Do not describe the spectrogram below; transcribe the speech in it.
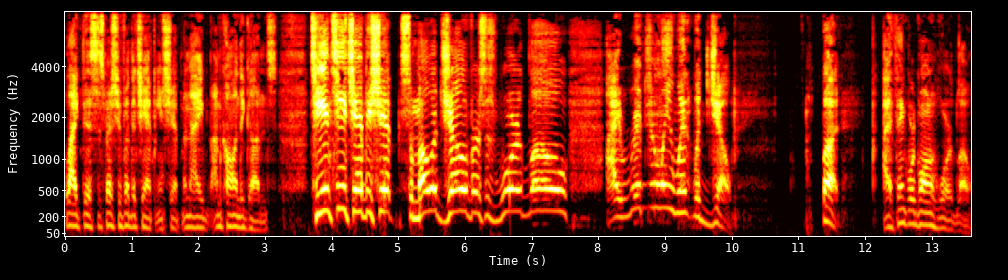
like this, especially for the championship. And I I'm calling the Guns. TNT Championship: Samoa Joe versus Wardlow. I originally went with Joe, but I think we're going with Wardlow.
